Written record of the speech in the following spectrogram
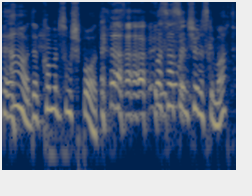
Ah, dann kommen wir zum Sport. Was hast du denn Schönes gemacht?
